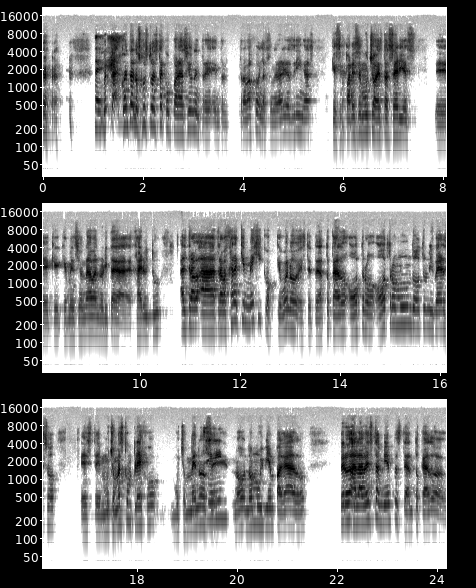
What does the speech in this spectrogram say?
Cuenta- cuéntanos justo esta comparación entre, entre el trabajo en las funerarias gringas, que se parece mucho a estas series eh, que, que mencionaban ahorita Jairo y tú, al tra- a trabajar aquí en México, que bueno, este, te ha tocado otro, otro mundo, otro universo, este, mucho más complejo, mucho menos, Sí. eh, no, no muy bien pagado, pero a la vez también pues te han tocado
